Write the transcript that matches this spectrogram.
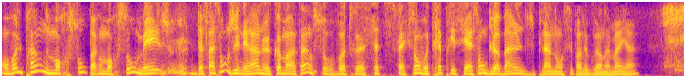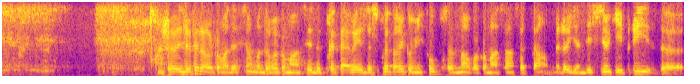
on va le prendre morceau par morceau, mais Mhm. de façon générale, un commentaire sur votre satisfaction, votre appréciation globale du plan annoncé par le gouvernement hier. J'avais déjà fait la recommandation moi, de recommencer, de préparer, de se préparer comme il faut, pour seulement recommencer en septembre. Mais là, il y a une décision qui est prise de,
